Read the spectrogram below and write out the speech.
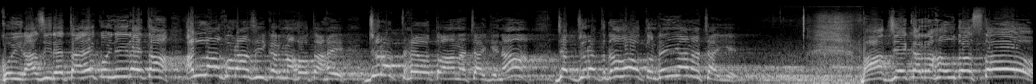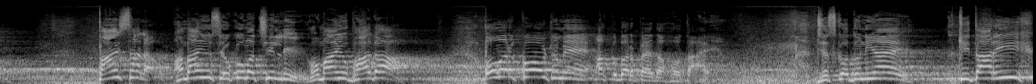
کوئی راضی رہتا ہے، کوئی نہیں رہتا۔ اللہ کو راضی کرنا ہوتا ہے۔ جرت ہے تو آنا چاہیے نا۔ جب جرت نہ ہو تو نہیں آنا چاہیے۔ بات یہ کر رہا ہوں دوستو، پانچ سال ہمایوں سے حکومت چھین لی ہمایوں بھاگا۔ عمر کوٹ میں اکبر پیدا ہوتا ہے۔ جس کو دنیا کی تاریخ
